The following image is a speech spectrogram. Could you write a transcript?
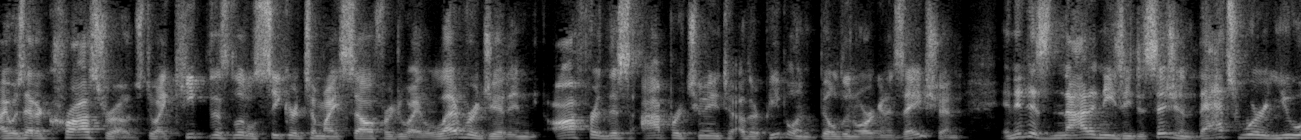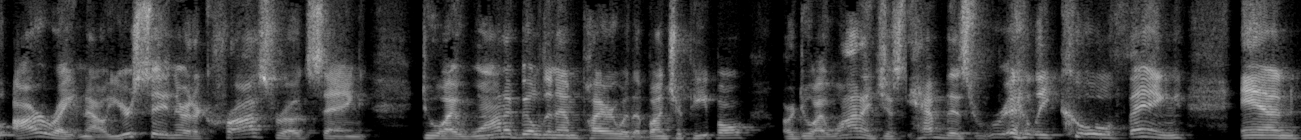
I was at a crossroads. Do I keep this little secret to myself or do I leverage it and offer this opportunity to other people and build an organization? And it is not an easy decision. That's where you are right now. You're sitting there at a crossroads saying, Do I want to build an empire with a bunch of people or do I want to just have this really cool thing? And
